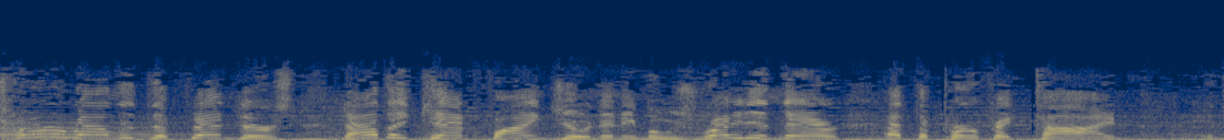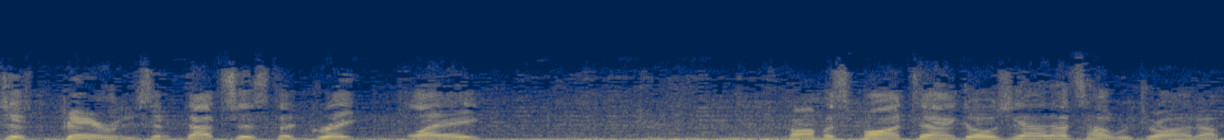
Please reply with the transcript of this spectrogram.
turn around the defenders, now they can't find you. And then he moves right in there at the perfect time and just buries it. That's just a great play. Thomas Montén goes, Yeah, that's how we draw it up.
